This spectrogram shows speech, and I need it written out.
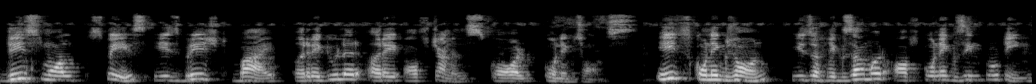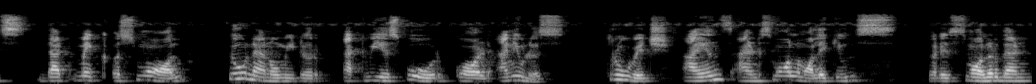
This small space is bridged by a regular array of channels called connexons. Each connexon is a hexamer of connexin proteins that make a small 2 nanometer aqueous pore called annulus through which ions and small molecules that is smaller than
